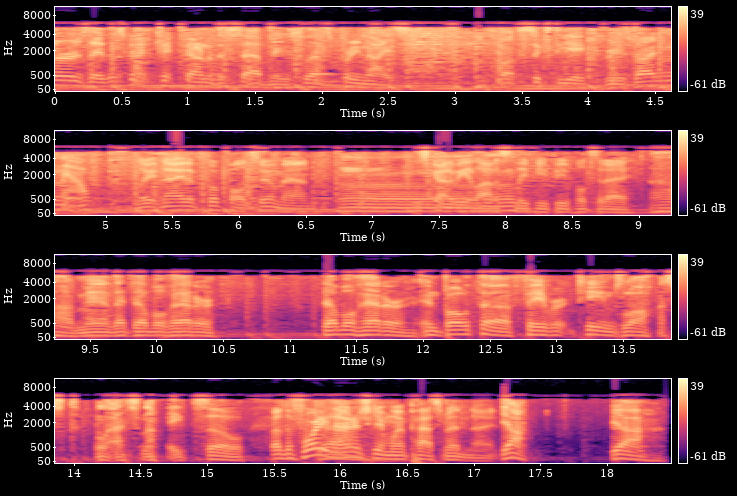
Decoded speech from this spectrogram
Thursday. This is going to kick down to the 70s, so that's pretty nice. It's about 68 degrees right now. Late night of football too, man. There's got to be a lot of sleepy people today. Oh, man, that doubleheader. Doubleheader. And both uh, favorite teams lost last night, so... But the 49ers game went past midnight. Yeah, yeah.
